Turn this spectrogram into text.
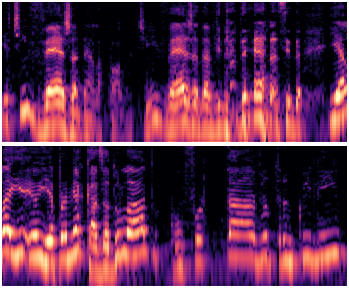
e eu tinha inveja dela, Paulo. Eu tinha inveja da vida dela. Assim, e ela ia, eu ia para minha casa do lado, confortável, tranquilinho.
